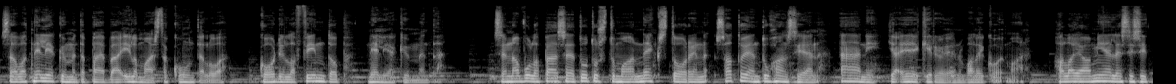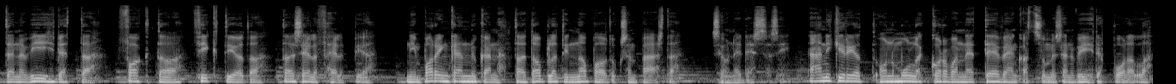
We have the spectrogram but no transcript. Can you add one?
saavat 40 päivää ilmaista kuuntelua koodilla FinTop40. Sen avulla pääsee tutustumaan Nextorin satojen tuhansien ääni- ja e-kirjojen valikoimaan. Halajaa mielesi sitten viihdettä, faktaa, fiktiota tai self-helppiä – niin parin kännykän tai tabletin napautuksen päästä se on edessäsi. Äänikirjat on mulle korvanneet TVn katsomisen viihdepuolella,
